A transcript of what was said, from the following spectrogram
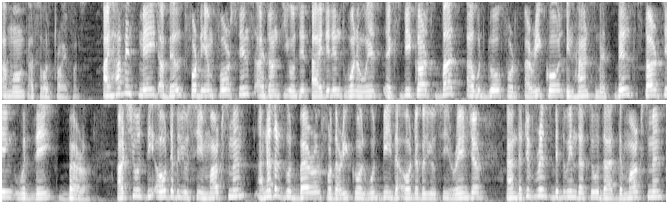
among assault rifles. I haven't made a build for the M4 since I don't use it. I didn't want to waste XP cards but I would go for a recoil enhancement build starting with the barrel. I'll choose the OWC Marksman. Another good barrel for the recoil would be the OWC Ranger and the difference between the two that the Marksman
